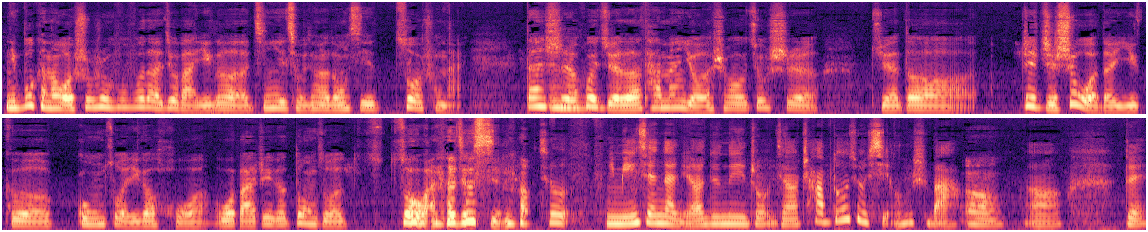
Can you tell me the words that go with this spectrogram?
你不可能我舒舒服服的就把一个精益求精的东西做出来。但是会觉得他们有的时候就是觉得这只是我的一个工作一个活，我把这个动作做完了就行了。就你明显感觉到就那种叫差不多就行，是吧？嗯嗯，对。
